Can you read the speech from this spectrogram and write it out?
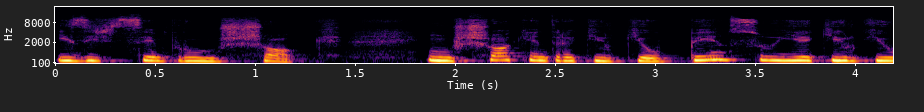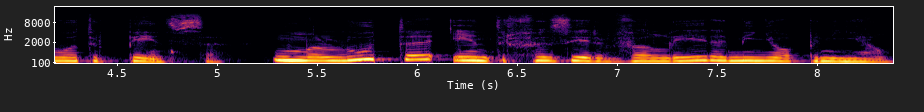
existe sempre um choque. Um choque entre aquilo que eu penso e aquilo que o outro pensa. Uma luta entre fazer valer a minha opinião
